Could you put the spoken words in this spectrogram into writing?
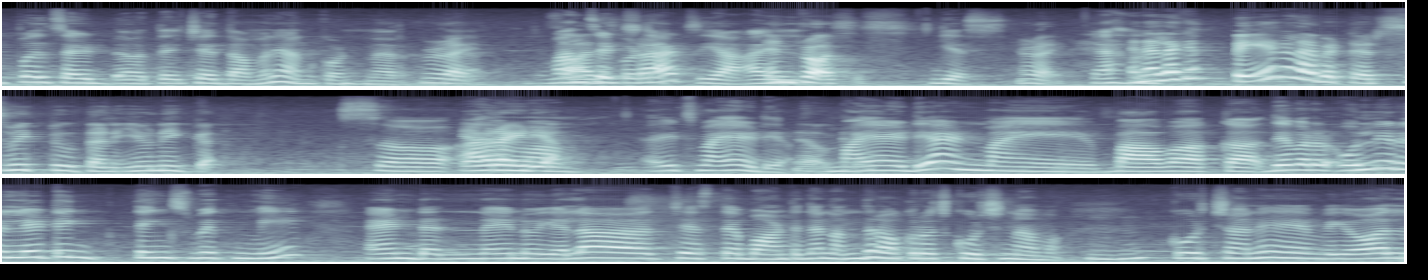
ఉప్పల్ సైడ్ చేద్దామని అనుకుంటున్నారు. Right once it starts yeah in process yes right and అలాగే పేరు ఎలా పెట్టారు స్వీట్ టూత్ అని యూనిక్గా? So idea? It's my idea my idea and my బావ అక్క దేవర్ only relating things with me and నేను ఎలా చేస్తే బాగుంటుంది అని అందరం ఒకరోజు కూర్చున్నాము. కూర్చొని we all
